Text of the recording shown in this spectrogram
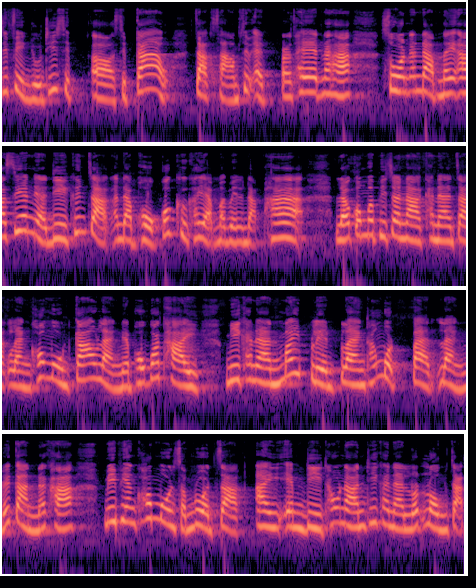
ซิฟิกอยู่ที่10 19 จาก 31 ประเทศนะคะ ส่วนอันดับในอาเซียนเนี่ยดีขึ้นจากอันดับ 6 ก็คือขยับมาเป็นอันดับ 5 แล้วก็เมื่อพิจารณาคะแนนจากแหล่งข้อมูล 9 แหล่งเนี่ยพบว่าไทยมีคะแนนไม่เปลี่ยนแปลงทั้งหมด 8 แหล่งด้วยกันนะคะ มีเพียงข้อมูลสำรวจจาก IMD เท่านั้นที่คะแนนลดลงจาก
